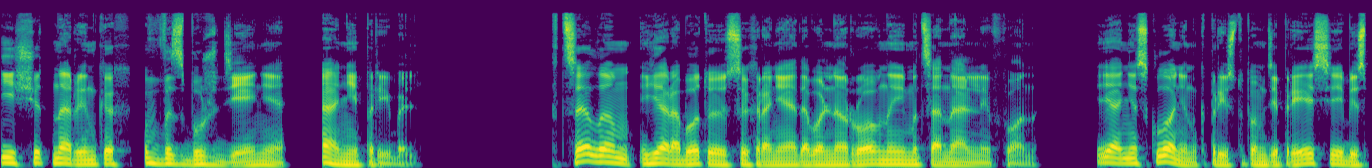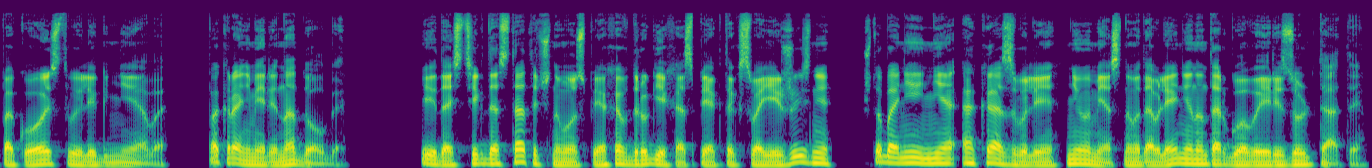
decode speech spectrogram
ищет на рынках возбуждение, а не прибыль. В целом, я работаю, сохраняя довольно ровный эмоциональный фон. Я не склонен к приступам депрессии, беспокойства или гнева, по крайней мере, надолго и достиг достаточного успеха в других аспектах своей жизни, чтобы они не оказывали неуместного давления на торговые результаты.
